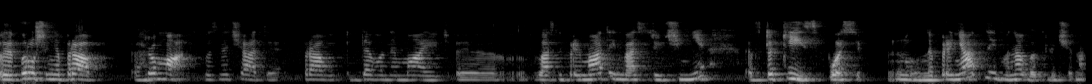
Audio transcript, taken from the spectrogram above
е, порушення прав громад визначати право, де вони мають е, власне приймати інвесторів чи ні, в такий спосіб ну неприйнятний, вона виключена.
